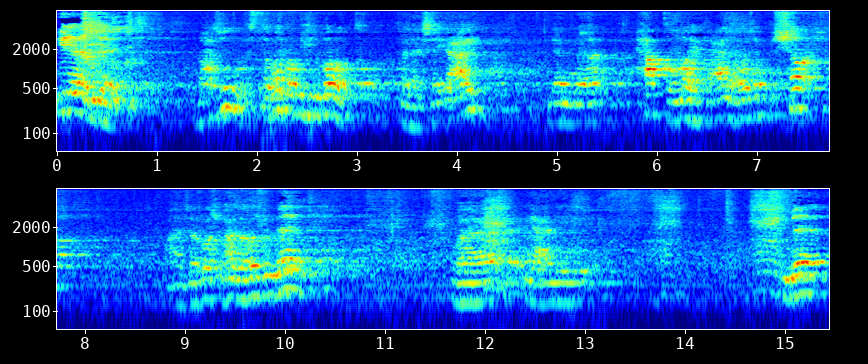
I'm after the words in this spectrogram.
إلى أن مات. معذور استمر به المرض فلا شيء عليه لأن حق الله تعالى وجب بالشرع هذا الرجل هذا الرجل مات. ويعني مات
